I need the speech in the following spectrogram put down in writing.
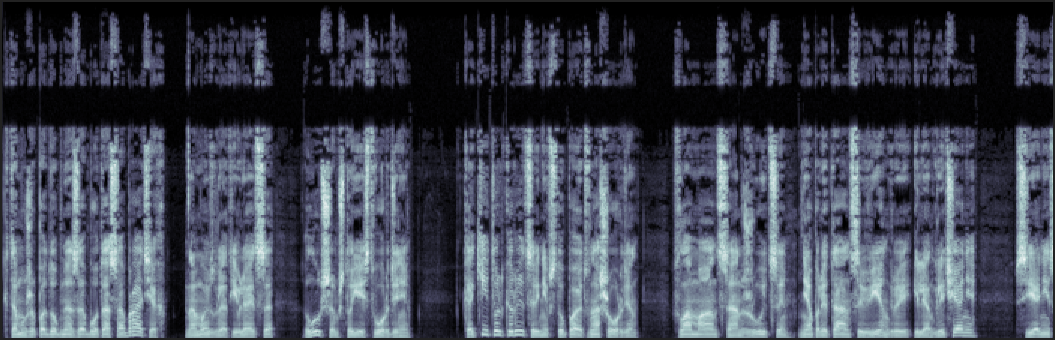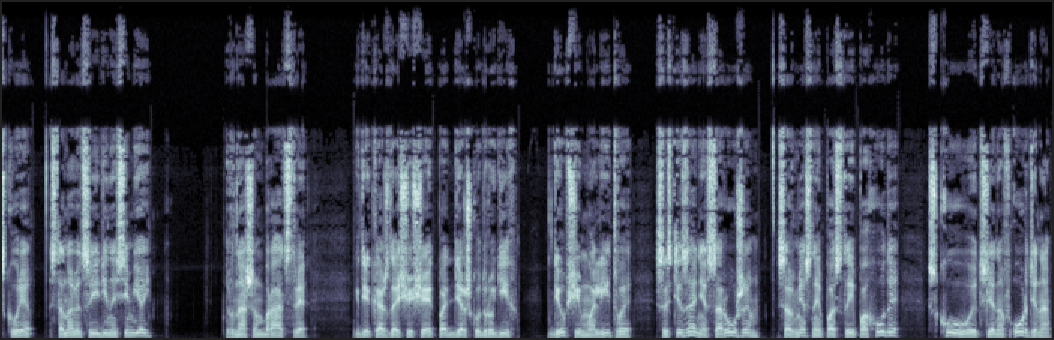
К тому же подобная забота о собратьях, на мой взгляд, является лучшим, что есть в ордене. Какие только рыцари не вступают в наш орден, фламандцы, анжуйцы, неаполитанцы, венгры или англичане, все они вскоре становятся единой семьей. В нашем братстве, где каждый ощущает поддержку других, где общие молитвы, состязания с оружием, совместные посты и походы сковывают членов ордена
